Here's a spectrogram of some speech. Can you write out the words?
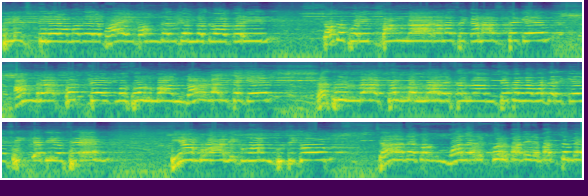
ফিলিস্তিনের আমাদের ভাই বোনদের জন্য দোয়া করি। তদুপরি বাংলার আনাচে কানাচ থেকে আমরা প্রত্যেক মুসলমান নরনারী থেকে রাসূলুল্লাহ সাল্লাল্লাহু আলাইহি সাল্লাম যেভাবে আমাদেরকে শিক্ষা দিয়েছেন এবং কোরবানির মাধ্যমে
